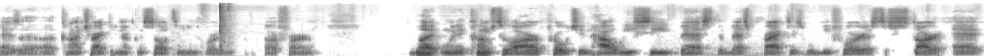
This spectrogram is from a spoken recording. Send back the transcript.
as a, a contracting or consulting or or firm. But when it comes to our approach and how we see best, the best practice would be for us to start at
